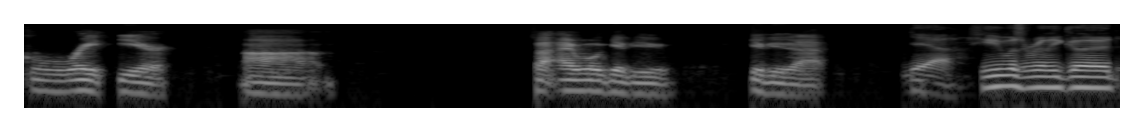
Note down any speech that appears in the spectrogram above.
great year. Um, so I will give you give you that. Yeah, he was really good.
